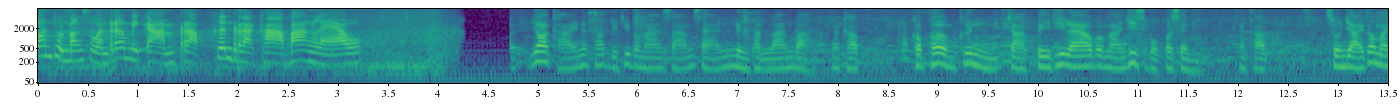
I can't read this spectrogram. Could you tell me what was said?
ต้นทุนบางส่วนเริ่มมีการปรับขึ้นราคาบ้างแล้วยอดขายนะครับอยู่ที่ประมาณ 3 1 0 0 0 ล้านบาทนะครับก็เพิ่มขึ้นจากปีที่แล้วประมาณ 26%นะครับส่วนใหญ่ก็มา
